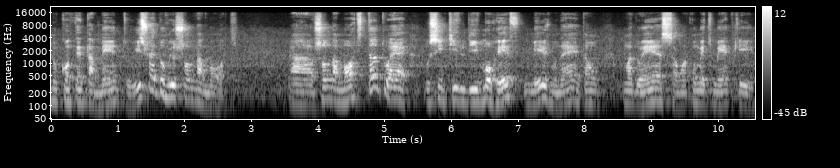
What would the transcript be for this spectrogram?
no contentamento. Isso é dormir o sono da morte. Ah, o sono da morte tanto é no sentido de morrer mesmo, né? Então uma doença, um acometimento que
